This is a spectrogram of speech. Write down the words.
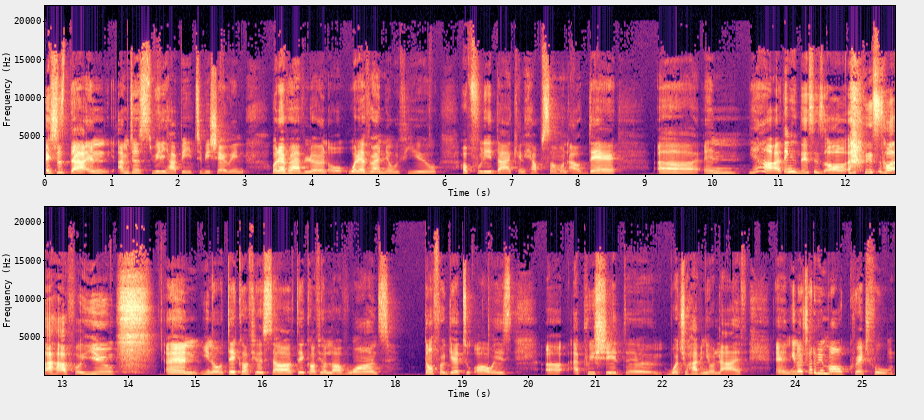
it's just that, and I'm just really happy to be sharing whatever I've learned or whatever I know with you. Hopefully, that can help someone out there. Uh, and yeah, I think this is all. this is all I have for you. And you know, take off yourself, take off your loved ones. Don't forget to always uh, appreciate the what you have in your life, and you know, try to be more grateful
